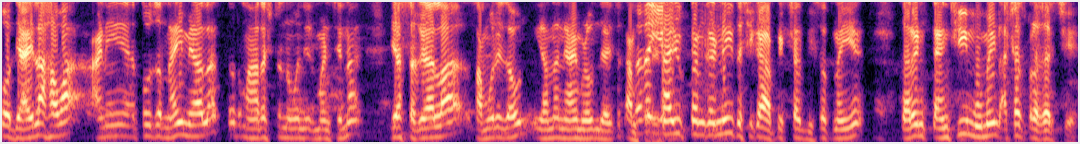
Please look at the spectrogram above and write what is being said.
तो द्यायला हवा आणि तो जर नाही मिळाला तर महाराष्ट्र नवनिर्माण सेना या सगळ्याला सामोरे जाऊन यांना न्याय मिळवून द्यायचं काम करेल. आयुक्तांकडनंही तशी काय अपेक्षा दिसत नाहीये. कारण त्यांची मुवमेंट अशाच प्रकारची आहे.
